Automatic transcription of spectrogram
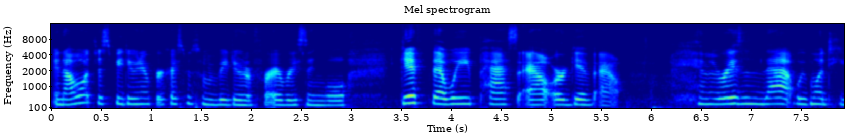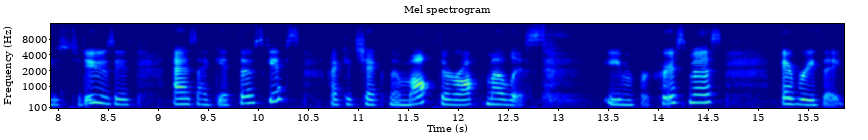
And I won't just be doing it for Christmas. I'm going to be doing it for every single gift that we pass out or give out. And the reason that we want to use to-dos is as I get those gifts, I can check them off. They're off my list. even for Christmas, everything.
